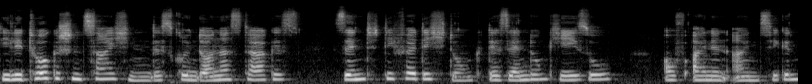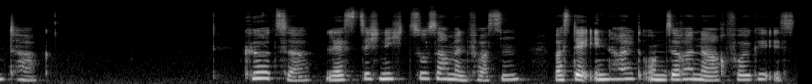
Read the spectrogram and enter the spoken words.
Die liturgischen Zeichen des Gründonnerstages sind die Verdichtung der Sendung Jesu auf einen einzigen Tag. Kürzer lässt sich nicht zusammenfassen, was der Inhalt unserer Nachfolge ist.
